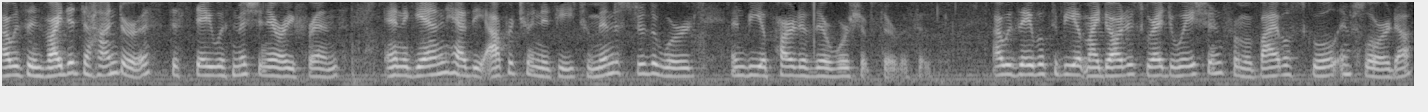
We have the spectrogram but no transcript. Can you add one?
I was invited to Honduras to stay with missionary friends and again had the opportunity to minister the word and be a part of their worship services. I was able to be at my daughter's graduation from a Bible school in Florida.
